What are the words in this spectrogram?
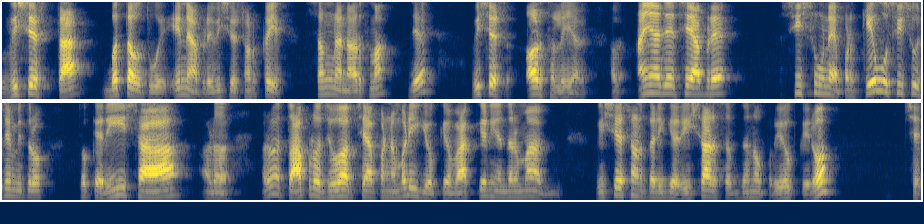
વિશેષતા બતાવતું હોય એને આપણે વિશેષણ કહીએ. સંજ્ઞાના અર્થમાં જે વિશેષ અર્થ લઈ આવે. હવે અહીંયા જે છે આપણે શિશુને, પણ કેવું શિશુ છે મિત્રો? તો કે રીશાળ બરાબર? તો આપણો જવાબ છે આપણને મળી ગયો કે વાક્યની અંદરમાં વિશેષણ તરીકે રીસાળ શબ્દનો પ્રયોગ કર્યો છે.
